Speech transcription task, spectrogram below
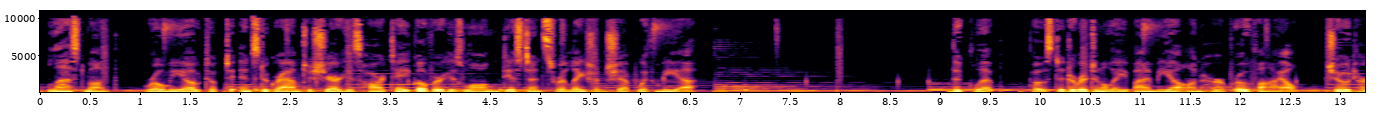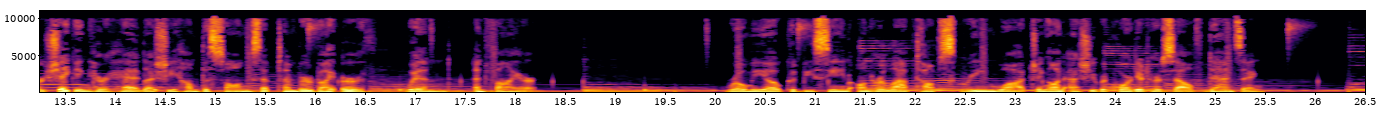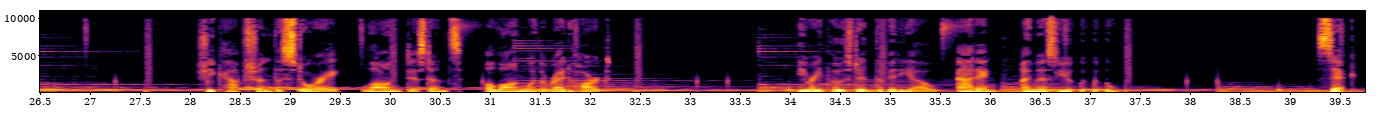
Last month, Romeo took to Instagram to share his heartache over his long-distance relationship with Mia. The clip, posted originally by Mia on her profile, showed her shaking her head as she hummed the song September by Earth, Wind, and Fire. Romeo could be seen on her laptop screen watching on as she recorded herself dancing. She captioned the story, Long Distance, along with a red heart. He reposted the video, adding, I miss you. Sick.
